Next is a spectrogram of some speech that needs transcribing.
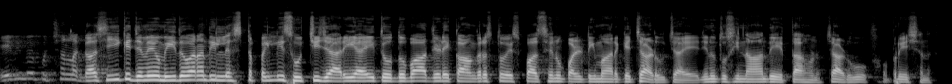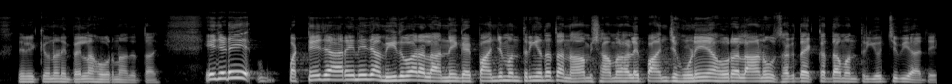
ਇਹ ਵੀ ਮੈਂ ਪੁੱਛਣ ਲੱਗਾ ਸੀ ਕਿ ਜਿਵੇਂ ਉਮੀਦਵਾਰਾਂ ਦੀ ਲਿਸਟ ਪਹਿਲੀ ਸੂਚੀ ਜਾਰੀ ਆਈ ਤੇ ਉਦੋਂ ਬਾਅਦ ਜਿਹੜੇ ਕਾਂਗਰਸ ਤੋਂ ਇਸ ਪਾਸੇ ਨੂੰ ਪਲਟੀ ਮਾਰ ਕੇ ਝਾੜੂ ਚ ਆਏ ਜਿਹਨੂੰ ਤੁਸੀਂ ਨਾਂ ਦੇ ਦਿੱਤਾ ਹੁਣ ਝਾੜੂ ਆਪਰੇਸ਼ਨ ਜਿਵੇਂ ਕਿ ਉਹਨਾਂ ਨੇ ਪਹਿਲਾਂ ਹੋਰ ਨਾਂ ਦਿੱਤਾ। ਇਹ ਜਿਹੜੇ ਪੱਟੇ ਜਾ ਰਹੇ ਨੇ ਜਾਂ ਉਮੀਦਵਾਰ ਐਲਾਨੇ ਗਏ ਪੰਜ ਮੰਤਰੀਆਂ ਦਾ ਤਾਂ ਨਾਮ ਸ਼ਾਮਲ ਹਾਲੇ ਪੰਜ ਹੋਣੇ ਆ ਹੋਰ ਐਲਾਨ ਹੋ ਸਕਦਾ ਇੱਕ ਅੱਧਾ ਮੰਤਰੀ ਉਹ ਚ ਵੀ ਆ ਜਾਏ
